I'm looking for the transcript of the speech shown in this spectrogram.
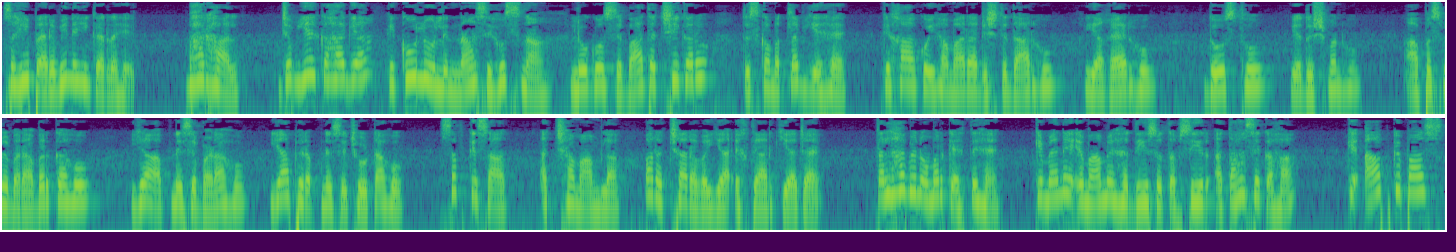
صحیح پیروی نہیں کر رہے۔ بہرحال، جب یہ کہا گیا کہ کولو لنا سے حسنا لوگوں سے بات اچھی کرو، تو اس کا مطلب یہ ہے کہ خواہ کوئی ہمارا رشتے دار ہو یا غیر ہو، دوست ہو یا دشمن ہو، آپس میں برابر کا ہو یا اپنے سے بڑا ہو یا پھر اپنے سے چھوٹا ہو، سب کے ساتھ اچھا معاملہ اور اچھا رویہ اختیار کیا جائے۔ طلحہ بن عمر کہتے ہیں کہ میں نے امام حدیث و تفسیر عطا سے کہا کہ آپ کے پاس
